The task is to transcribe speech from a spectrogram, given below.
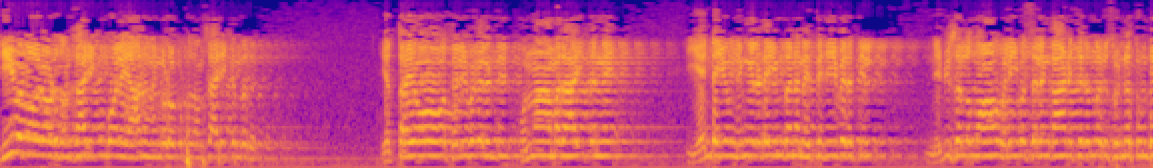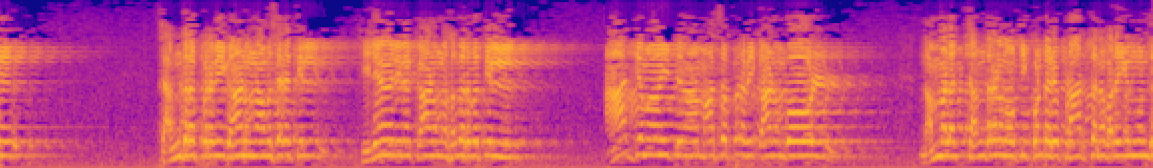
ജീവനുള്ളവരോട് സംസാരിക്കും പോലെയാണ് നിങ്ങളൊക്കെ ഇപ്പൊ സംസാരിക്കുന്നത്. എത്രയോ തെളിവുകളുണ്ട്. ഒന്നാമതായി തന്നെ എന്റെയും നിങ്ങളുടെയും തന്നെ നിത്യജീവിതത്തിൽ നബി വസല്ലം കാണിച്ചിരുന്ന ഒരു സുന്നത്തുണ്ട്. ചന്ദ്രപ്രവി കാണുന്ന അവസരത്തിൽ ഹിലാലിനെ കാണുന്ന സന്ദർഭത്തിൽ ആദ്യമായിട്ട് നാം മാസപ്പിറവി കാണുമ്പോൾ നമ്മളെ ചന്ദ്രനെ നോക്കിക്കൊണ്ടൊരു പ്രാർത്ഥന പറയുന്നുണ്ട്.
